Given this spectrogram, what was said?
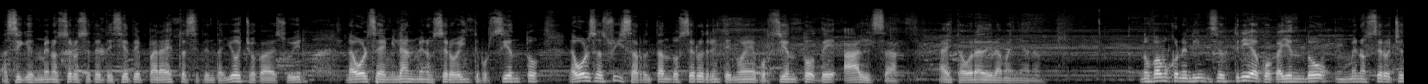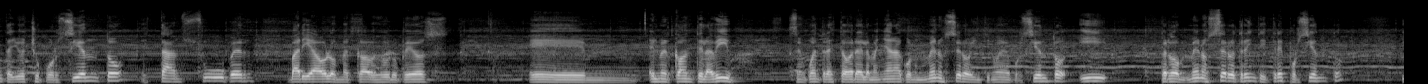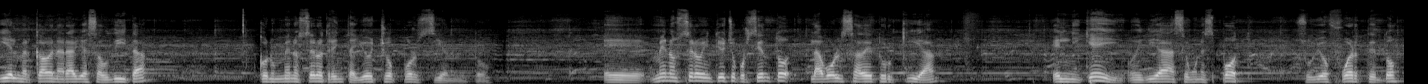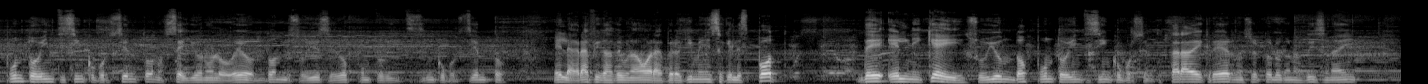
Así que menos 0,77 para esto es 78 acaba de subir. La bolsa de Milán menos 0,20%. La bolsa suiza rentando 0,39% de alza a esta hora de la mañana. Nos vamos con el índice austríaco cayendo un menos 0,88%. Están súper variados los mercados europeos. Eh, el mercado en Tel Aviv se encuentra a esta hora de la mañana con un menos 0,29% y, perdón, menos 0,33%. Y el mercado en Arabia Saudita con un menos 0,38%. Eh, menos 0,28% la bolsa de Turquía. El Nikkei, hoy día según Spot, subió fuerte 2.25%. No sé, yo no lo veo en dónde subió ese 2.25% en las gráficas de una hora. Pero aquí me dice que el Spot de el Nikkei subió un 2.25%. Estará de creer, ¿no es cierto?, lo que nos dicen ahí.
